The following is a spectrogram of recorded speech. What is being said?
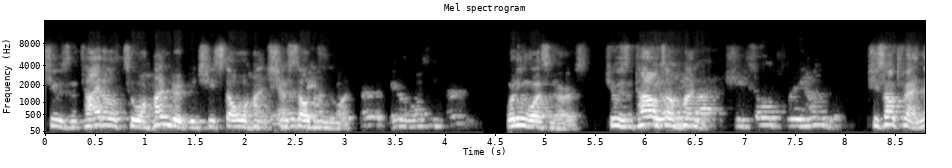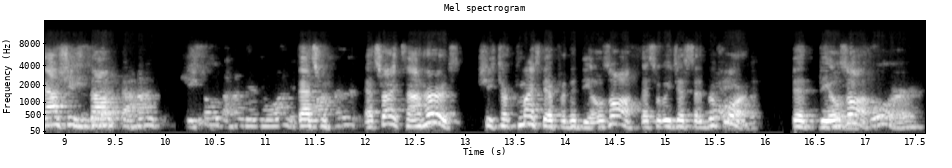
She was entitled to 100 when she stole 100. She sold 101. Here wasn't hers. What do you mean wasn't hers? She was She entitled to only 100. got- She sold three hundred. She sold 300. Now she's She sold a hundred. She sold a hundred and one. It's That's. That's right. It's not hers. She took too much. Therefore, the deal's off. That's what we just said before. The deal's off. Before,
